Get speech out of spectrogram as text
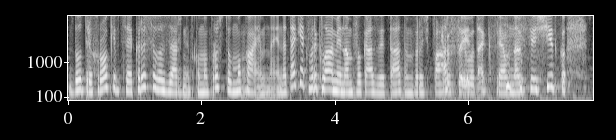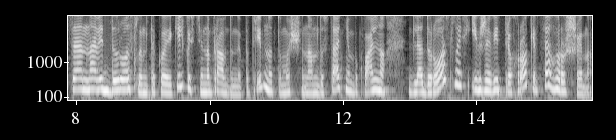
до трьох років це як рисове зернятко. Ми просто вмокаємо неї. Не так, як в рекламі нам показують, та там беруть пасту і так прямо на всю щітку. Це навіть дорослим такої кількості направду не потрібно, тому що нам достатньо буквально для дорослих і вже від трьох років це горошина.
